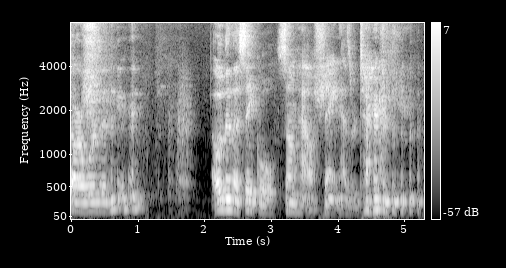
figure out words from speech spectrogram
Star Wars ending. oh, and then the sequel somehow Shane has returned.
